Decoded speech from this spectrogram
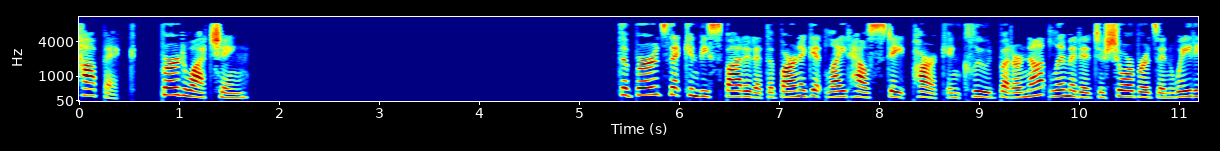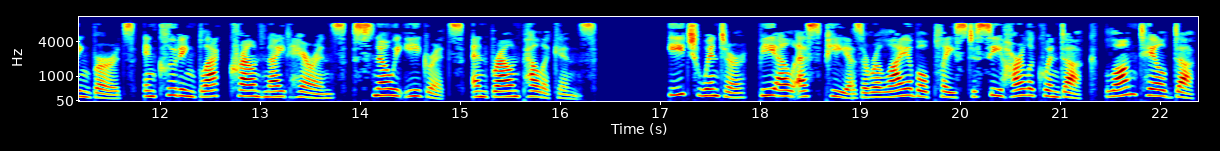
Topic: Birdwatching. The birds that can be spotted at the Barnegat Lighthouse State Park include but are not limited to shorebirds and wading birds, including black-crowned night herons, snowy egrets, and brown pelicans. Each winter, BLSP is a reliable place to see harlequin duck, long-tailed duck,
